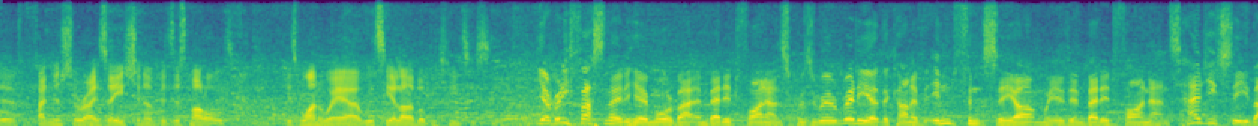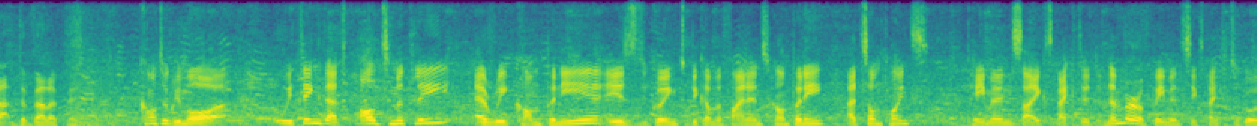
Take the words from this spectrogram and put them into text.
The financialization of business models is one where we see a lot of opportunities. Yeah, really fascinated to hear more about embedded finance because we're really at the kind of infancy, aren't we, of embedded finance. How do you see that developing? Can't agree more. We think that ultimately every company is going to become a finance company at some point payments are expected, the number of payments expected to go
